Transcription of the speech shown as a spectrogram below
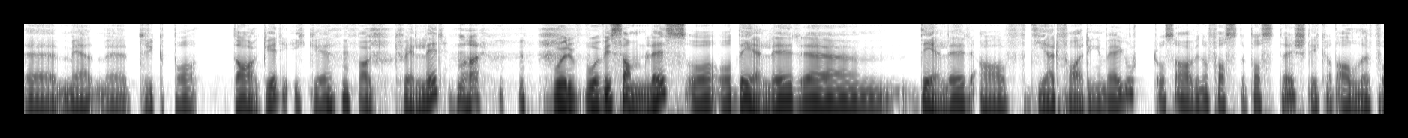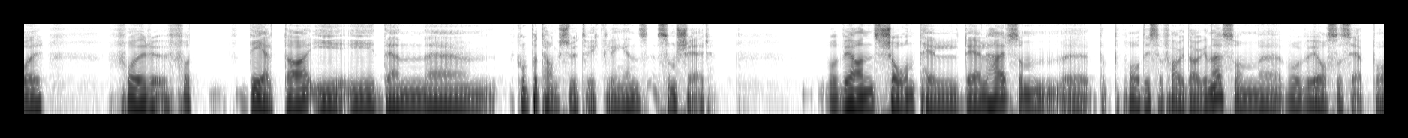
eh, med, med trykk på dager, ikke fagkvelder hvor, hvor vi samles og, og deler, eh, deler av de erfaringene vi har gjort. Og så har vi noen faste poster, slik at alle får, får, får delta i, i den eh, kompetanseutviklingen som skjer. Og vi har en show and tell-del her som, eh, på disse fagdagene, som, eh, hvor vi også ser på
